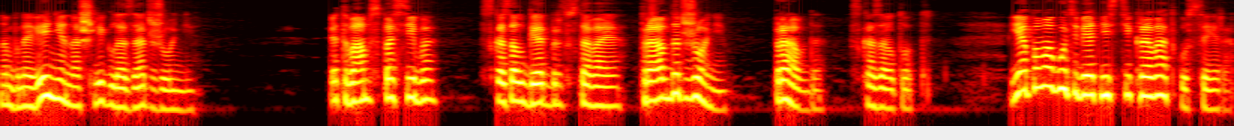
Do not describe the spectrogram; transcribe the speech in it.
на мгновение нашли глаза Джонни. "Это вам спасибо", сказал Герберт, вставая. "Правда, Джонни?" "Правда", сказал тот. "Я помогу тебе отнести кроватку, Сейра".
